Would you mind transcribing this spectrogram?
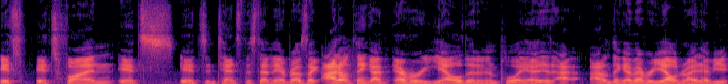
it's it's fun. It's it's intense. This that and the other. But I was like, I don't think I've ever yelled at an employee. I, I, I don't think I've ever yelled. Right? Have you?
